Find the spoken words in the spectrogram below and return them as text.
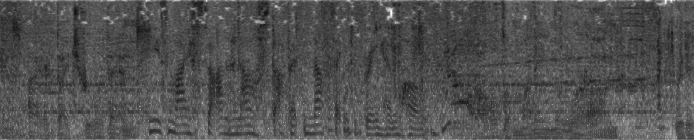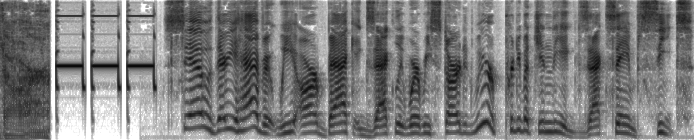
inspired by true events, He's my son, and I'll stop at nothing to bring him home. all the money in the world. Rated R. So there you have it. We are back exactly where we started. We were pretty much in the exact same seats,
